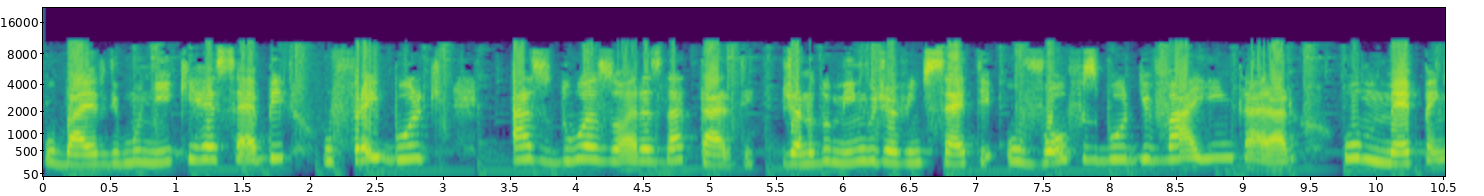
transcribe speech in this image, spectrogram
o Bayern de Munique recebe o Freiburg às 2 horas da tarde. Já no domingo, dia 27, o Wolfsburg vai encarar o Meppen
